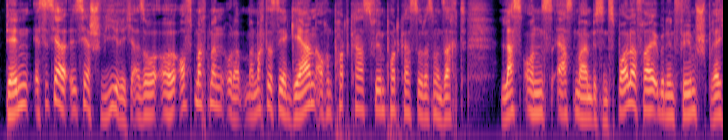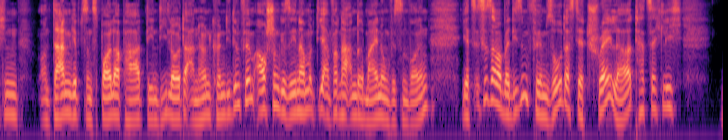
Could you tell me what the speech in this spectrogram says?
Denn es ist ja, ist ja schwierig. Also äh, oft macht man, oder man macht das sehr gern, auch in Podcast, Film-Podcast, so dass man sagt, lass uns erstmal ein bisschen spoilerfrei über den Film sprechen und dann gibt es einen Spoiler-Part, den die Leute anhören können, die den Film auch schon gesehen haben und die einfach eine andere Meinung wissen wollen. Jetzt ist es aber bei diesem Film so, dass der Trailer tatsächlich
